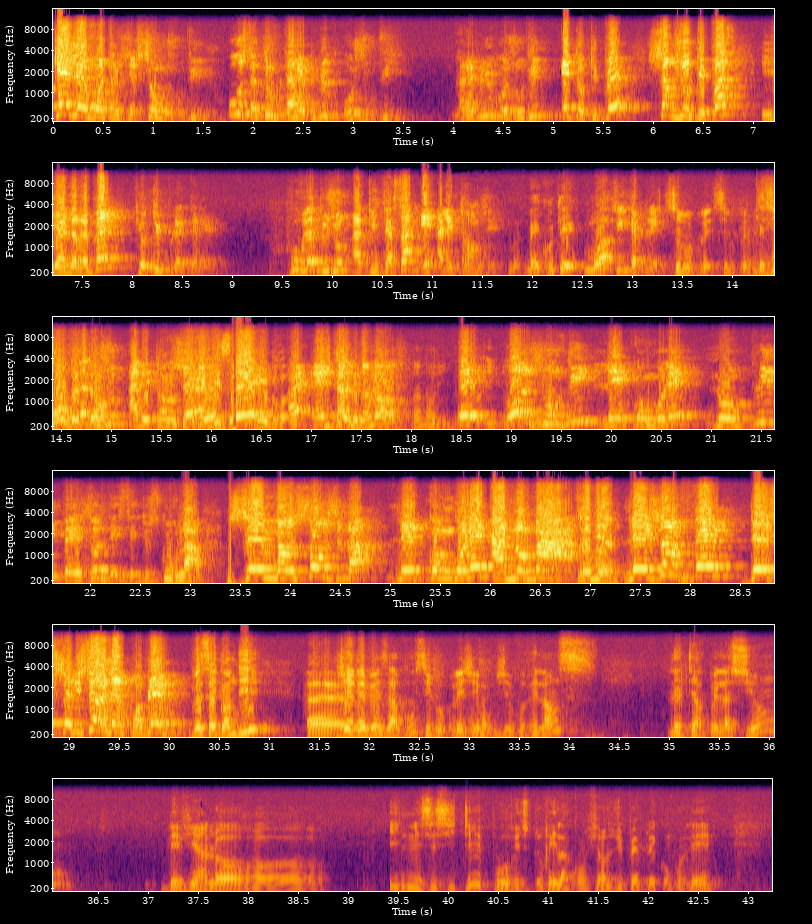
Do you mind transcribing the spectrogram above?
quelle est votre gestion aujourd'hui? Où se trouve la République aujourd'hui? La République aujourd'hui est occupée. Chaque jour qui passe, il y a le rebelle qui occupe le terrain. Vous, êtes toujours à Kinshasa et à l'étranger. Mais écoutez, moi. S'il te plaît. S'il vous plaît, s'il vous plaît. Question vous, temps. toujours à l'étranger. Et, et dans le Non, non, non, non. Et aujourd'hui, les Congolais n'ont plus besoin de ces discours-là. Ces mensonges-là, les Congolais en ont marre. Très bien. Les gens veulent des solutions à leurs problèmes. Monsieur Gandhi, Euh, je reviens à vous, s'il vous plaît, je, vous, je vous relance. L'interpellation devient alors euh, une nécessité pour restaurer la confiance du peuple congolais,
